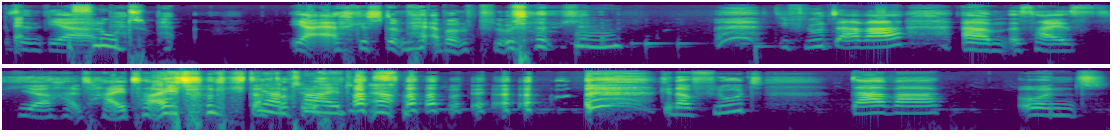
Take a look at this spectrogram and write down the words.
sind wir. Flut. ja, gestimmt, Ebbe und Flut. Mhm. Die Flut da war. Ähm, es heißt hier halt High Tide und ich dachte, ja, Tide, ja. genau, Flut da war und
